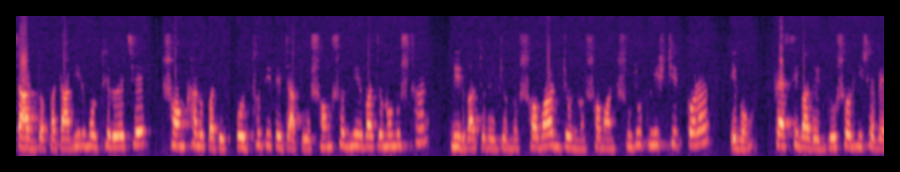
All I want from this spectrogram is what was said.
চার দফা দাবির মধ্যে রয়েছে, সংখ্যানুপাতিক পদ্ধতিতে জাতীয় সংসদ নির্বাচন অনুষ্ঠান, নির্বাচনের জন্য সবার জন্য সমান সুযোগ নিশ্চিত করা এবং ফ্যাসিবাদের দোষর হিসেবে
